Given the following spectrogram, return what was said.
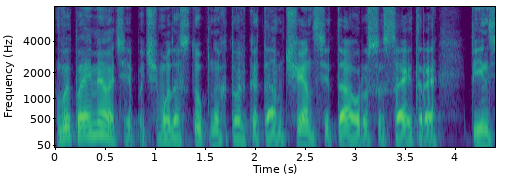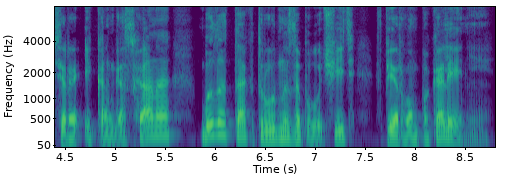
вы поймете, почему доступных только там Ченси, Тауруса, Сайтера, Пинсера и Кангасхана было так трудно заполучить в первом поколении.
